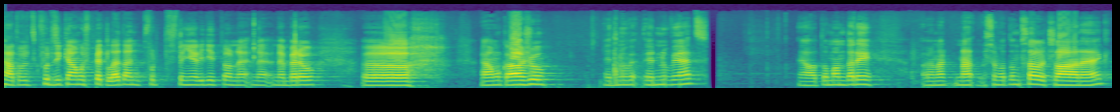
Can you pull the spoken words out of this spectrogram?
já to furt říkám už pět let a furt stejně lidi to ne, ne, neberou. Ehm, já vám ukážu jednu, jednu věc. Já to mám tady, na, na, jsem o tom psal článek.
